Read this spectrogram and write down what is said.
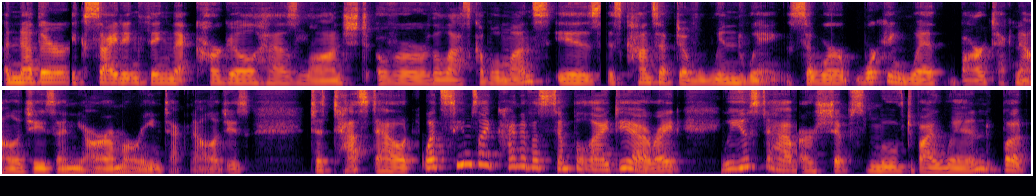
Another exciting thing that Cargill has launched over the last couple months is this concept of wind wings. So we're working with Bar Technologies and Yara Marine Technologies to test out what seems like kind of a simple idea, right? We used to have our ships moved by wind, but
